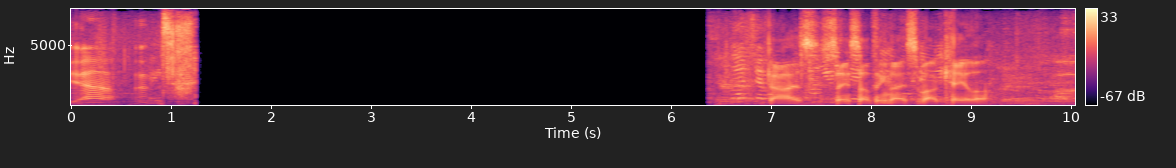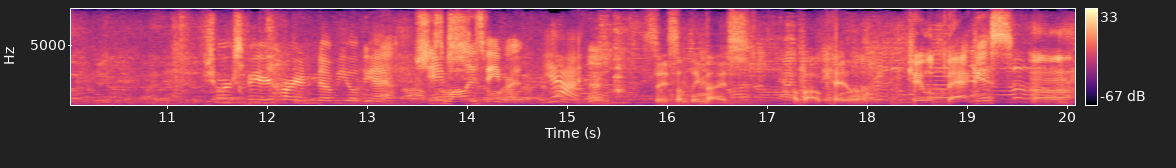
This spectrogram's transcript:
yeah. Guys, say something nice about Kayla. She works very hard in WOBN. She's and Wally's favorite. Yeah. Say something nice about Kayla. Kayla Backus? Uh,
